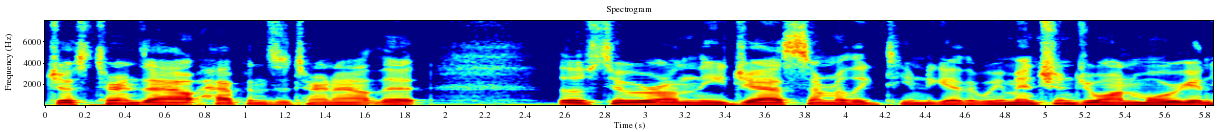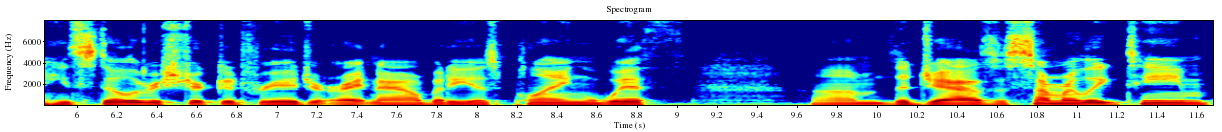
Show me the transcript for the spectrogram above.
just turns out, happens to turn out that those two are on the Jazz Summer League team together. We mentioned Juwan Morgan; he's still a restricted free agent right now, but he is playing with um, the Jazz's Summer League team.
